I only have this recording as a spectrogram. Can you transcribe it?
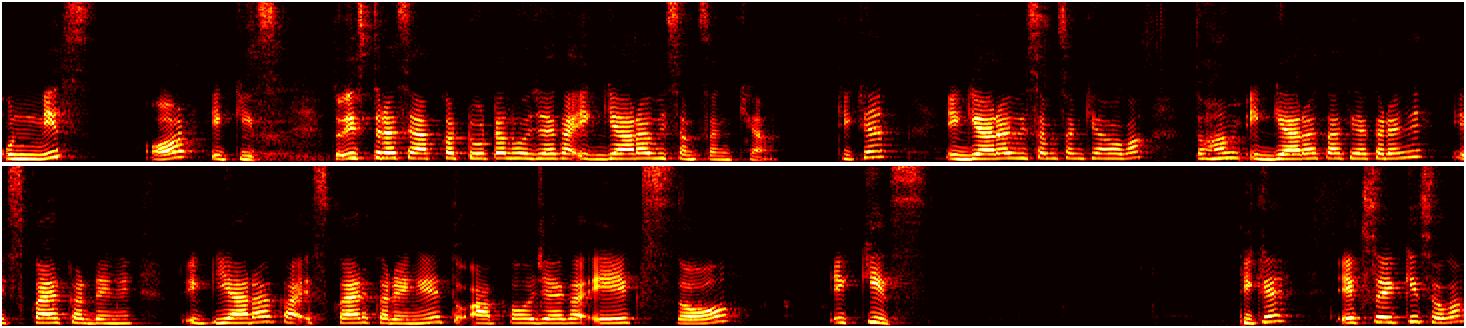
उन्नीस और इक्कीस। तो इस तरह से आपका टोटल हो जाएगा ग्यारह विषम संख्या ठीक है? ग्यारह विषम संख्या होगा तो हम ग्यारह का क्या करेंगे? स्क्वायर कर देंगे। तो ग्यारह का स्क्वायर करेंगे तो आपका हो जाएगा एक सौ इक्कीस, ठीक है? एक सौ इक्कीस होगा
